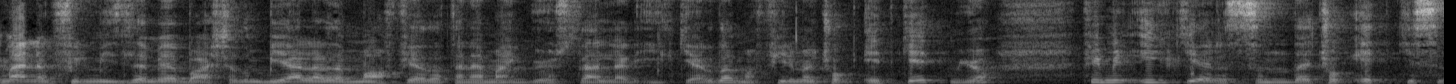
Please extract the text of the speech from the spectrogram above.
Ben de filmi izlemeye başladım. Bir yerlerde mafya zaten hemen gösterler ilk yarıda ama filme çok etki etmiyor. Filmin ilk yarısında çok etkisi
